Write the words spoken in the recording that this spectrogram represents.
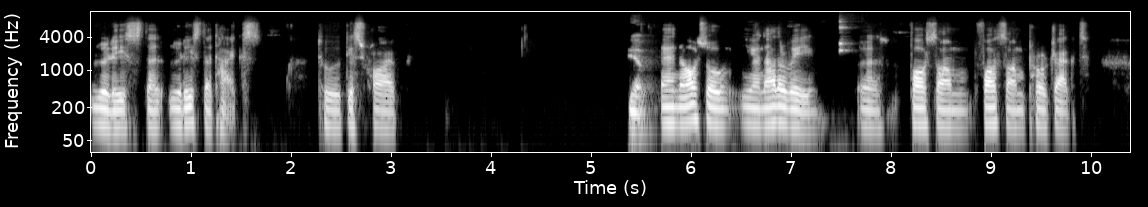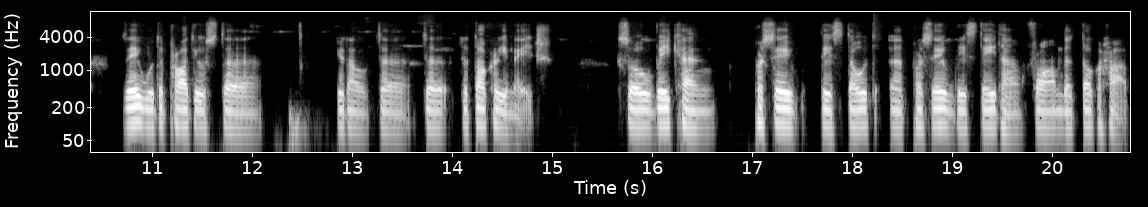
release the release the tags to describe Yep. and also in another way uh, for some for some project they would produce the you know the the, the docker image so we can perceive this dot uh, perceive this data from the docker hub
